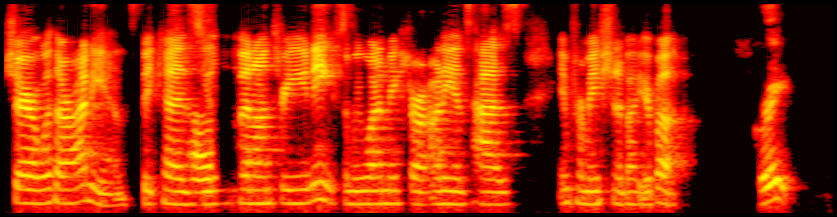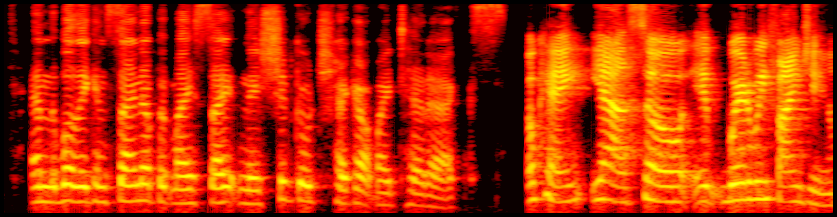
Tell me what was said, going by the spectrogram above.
share it with our audience because uh, you've been on three uniques and we want to make sure our audience has information about your book. Great. And well, they can sign up at my site and they should go check out my TEDx. Okay, yeah. So it, where do we find you?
